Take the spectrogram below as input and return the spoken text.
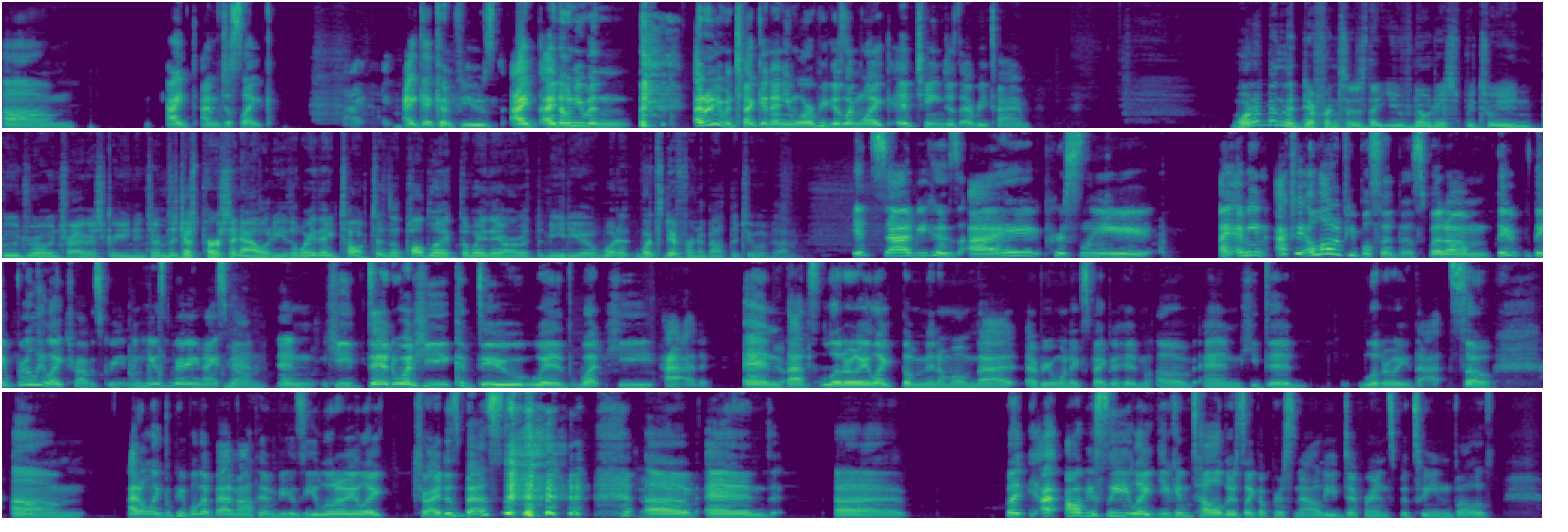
um, I I'm just like I, I get confused. I I don't even I don't even check it anymore because I'm like it changes every time. What have been the differences that you've noticed between Boudreau and Travis Green in terms of just personality, the way they talk to the public, the way they are with the media? What what's different about the two of them? It's sad because I personally I, I mean, actually, a lot of people said this, but um, they they really like Travis Green, and he was a very nice yeah. man, and he did what he could do with what he had and yeah. that's literally like the minimum that everyone expected him of and he did literally that so um i don't like the people that badmouth him because he literally like tried his best yeah. um and uh but obviously like you can tell there's like a personality difference between both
